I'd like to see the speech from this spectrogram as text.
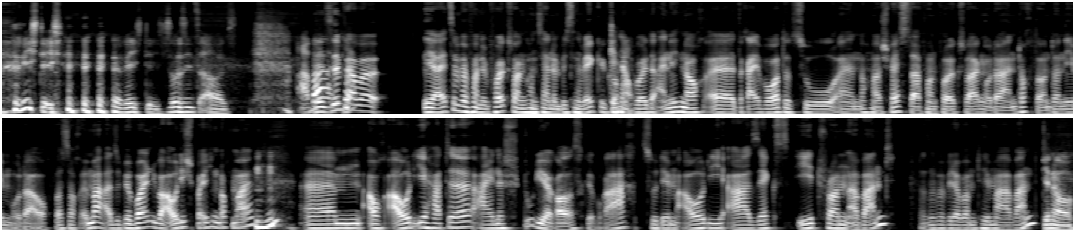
richtig, richtig, so sieht's aus. Aber jetzt sind wir aber ja, jetzt sind wir von dem Volkswagen-Konzern ein bisschen weggekommen. Genau. Ich wollte eigentlich noch äh, drei Worte zu äh, noch einer Schwester von Volkswagen oder ein Tochterunternehmen oder auch was auch immer. Also wir wollen über Audi sprechen nochmal. Mhm. Ähm, auch Audi hatte eine Studie rausgebracht zu dem Audi A6 e-tron Avant. Da sind wir wieder beim Thema Avant. Genau.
